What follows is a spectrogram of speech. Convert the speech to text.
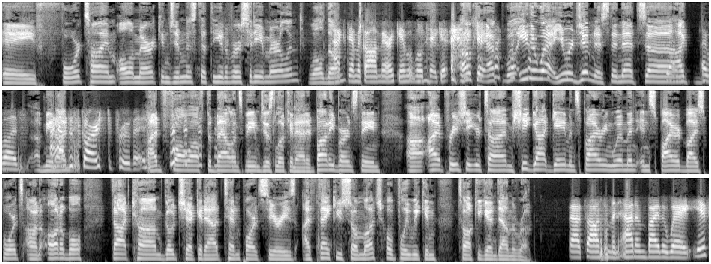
a four time All American gymnast at the University of Maryland. Well done. Academic All American, but we'll take it. okay. Well, either way, you were a gymnast, and that's. Uh, I, I was. I mean, I have I'd- the scars to prove it. I'd fall off the balance beam just looking at it. Bonnie Bernstein, uh, I appreciate your time. She Got Game Inspiring Women Inspired by Sports on audible.com. Go check it out. 10 part series. I thank you so much. Hopefully, we can talk again down the road. That's awesome. And Adam, by the way, if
